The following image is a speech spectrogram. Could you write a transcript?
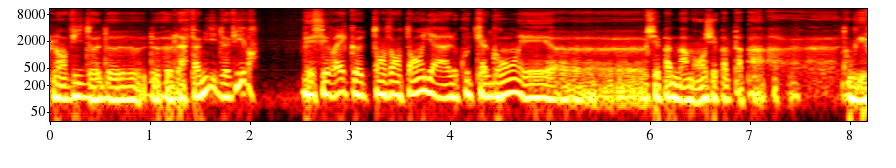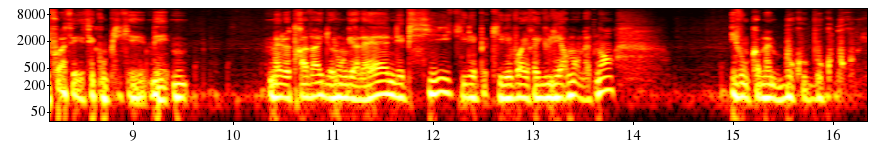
l'envie de, de, de, la famille, de vivre. Mais c'est vrai que de temps en temps, il y a le coup de calgron et euh, j'ai pas de maman, j'ai pas de papa. Donc des fois, c'est compliqué. Mais mais le travail de longue haleine, les psys qui les, qui les voient régulièrement maintenant, ils vont quand même beaucoup, beaucoup, beaucoup mieux.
